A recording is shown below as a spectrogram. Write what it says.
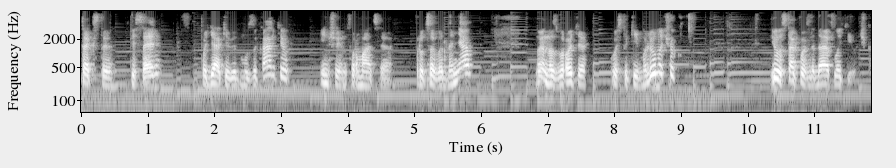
Тексти пісень, подяки від музикантів, інша інформація про це видання. Ну і на звороті ось такий малюночок. І ось так виглядає платівочка.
